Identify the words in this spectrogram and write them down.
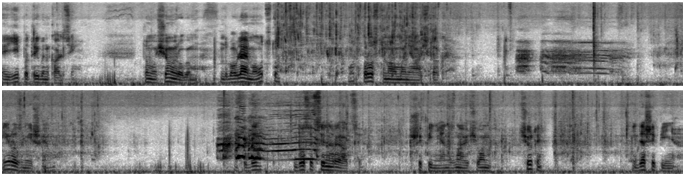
е, їй потрібен кальцій. Тому що ми робимо? Додаємо оцту. От просто на мене ось так. І розмішуємо. Іде досить сильна реакція. Шипіння. Я не знаю, чи вам чути. Іде шипіння.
